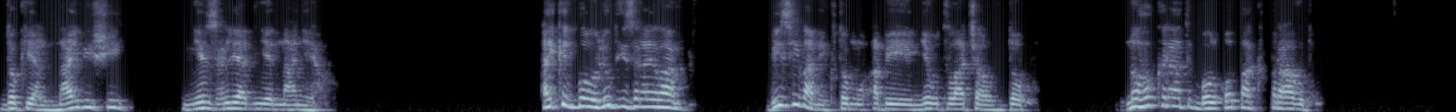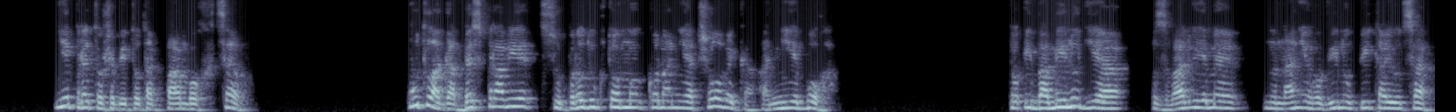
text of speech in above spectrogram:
dokiaľ najvyšší nevzhliadne na neho. Aj keď bol ľud Izraela vyzývaný k tomu, aby neutláčal vdovu, Mnohokrát bol opak pravdu. Nie preto, že by to tak pán Boh chcel. Útlak a bezpravie sú produktom konania človeka a nie Boha. To iba my ľudia zvaľujeme na neho vinu pýtajúca,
